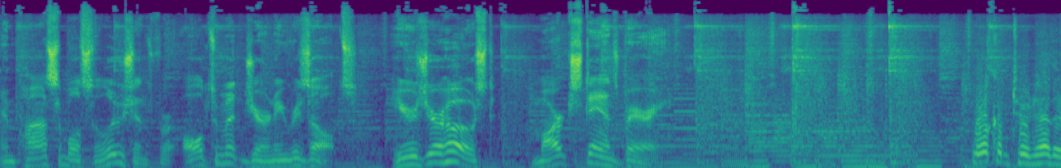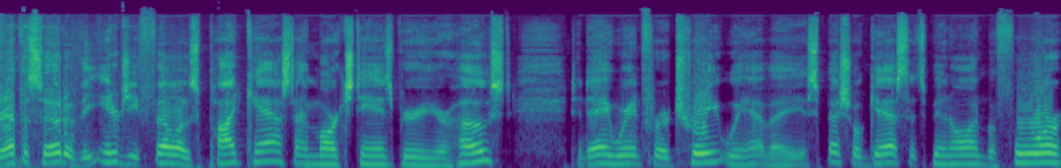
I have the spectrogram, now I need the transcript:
and possible solutions for ultimate journey results. Here's your host, Mark Stansberry. Welcome to another episode of the Energy Fellows podcast. I'm Mark Stansberry, your host. Today we're in for a treat. We have a special guest that's been on before,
